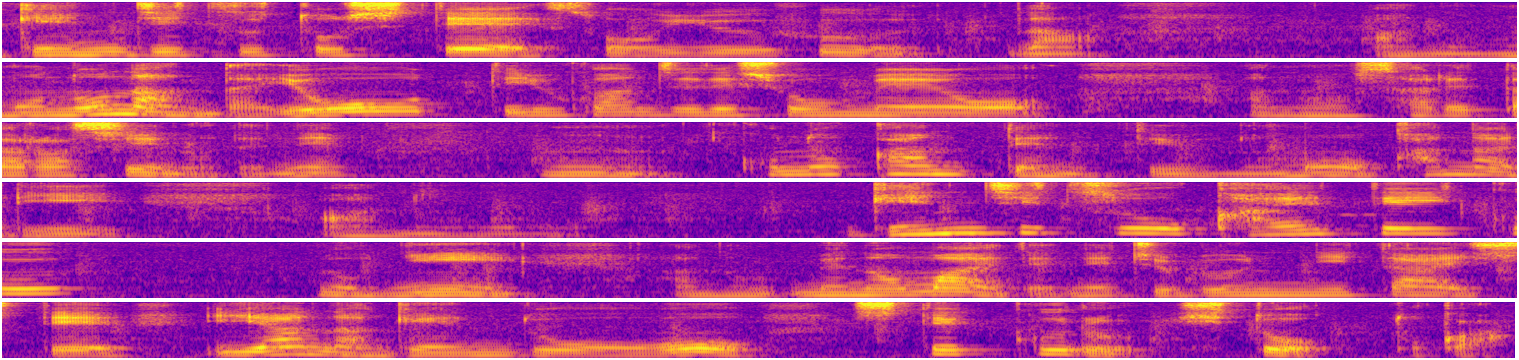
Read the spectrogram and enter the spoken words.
現実としてそういうふうなあのものなんだよっていう感じで証明をあのされたらしいのでね、うん、この観点っていうのもかなりあの現実を変えていくのにあの目の前でね自分に対して嫌な言動をしてくる人とか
